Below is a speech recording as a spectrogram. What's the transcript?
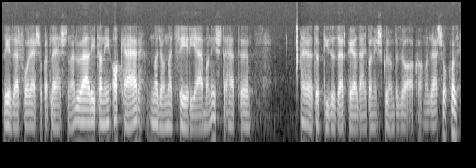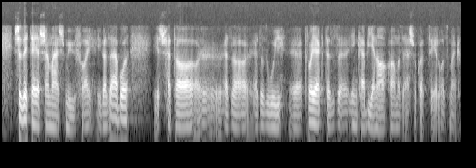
lézerforrásokat lehessen előállítani, akár nagyon nagy szériában is, tehát több tízezer példányban is különböző alkalmazásokhoz, és ez egy teljesen más műfaj igazából, és hát a, ez, a, ez az új projekt, ez inkább ilyen alkalmazásokat céloz meg.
